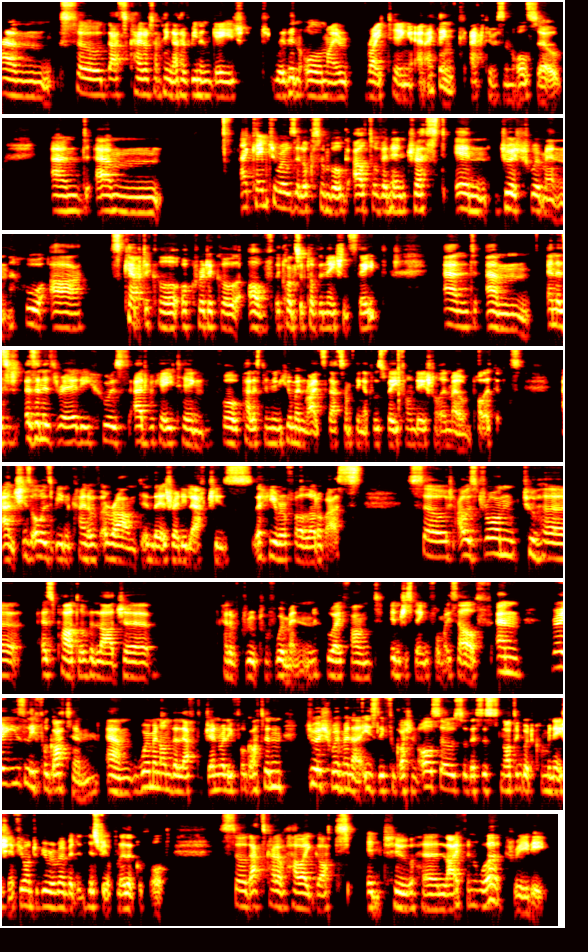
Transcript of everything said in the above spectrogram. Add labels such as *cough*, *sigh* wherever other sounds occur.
Um, so that's kind of something that I've been engaged with in all my writing and I think activism also. And um, I came to Rosa Luxemburg out of an interest in Jewish women who are skeptical or critical of the concept of the nation state. And um, and as as an Israeli who is advocating for Palestinian human rights, that's something that was very foundational in my own politics. And she's always been kind of around in the Israeli left. She's a hero for a lot of us. So I was drawn to her as part of a larger kind of group of women who I found interesting for myself. And very easily forgotten. Um, women on the left generally forgotten. Jewish women are easily forgotten also. So this is not a good combination if you want to be remembered in history of political thought. So that's kind of how I got into her life and work, really.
